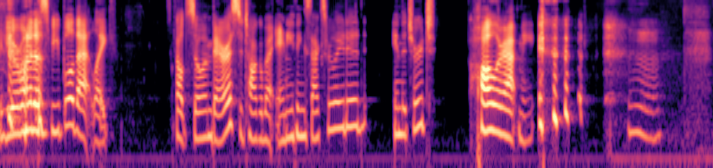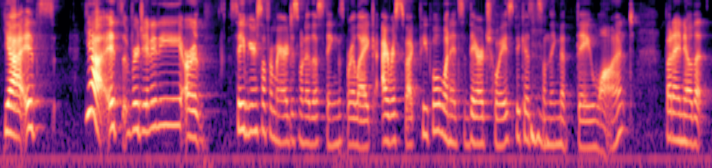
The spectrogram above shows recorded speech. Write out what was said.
if you were one of those people that like felt so embarrassed to talk about anything sex related in the church, holler at me. mm. Yeah, it's yeah, it's virginity or saving yourself for marriage is one of those things where like I respect people when it's their choice because mm-hmm. it's something that they want, but I know that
